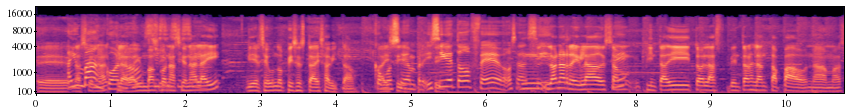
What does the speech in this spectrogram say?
eh, Hay un nacional, banco, claro, hay un banco Sí, sí, nacional sí. ahí y el segundo piso está deshabitado. Como Ahí sí, siempre. Y sí. sigue todo feo, o sea, Mm, sí. Lo han arreglado, está ¿Sí? pintadito, las ventanas le han tapado nada más.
